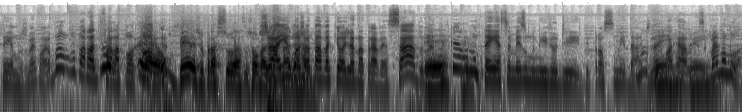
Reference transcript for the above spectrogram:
temos, né? com ela. Vamos parar de falar potoca? É, um beijo pra sua, sua majestade. Jailma já estava aqui olhando atravessado, né? É, Porque ela é. não tem esse mesmo nível de, de proximidade, Não né? tem, com a realeza. Mas vamos lá.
